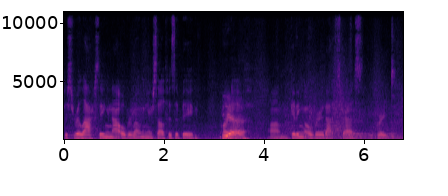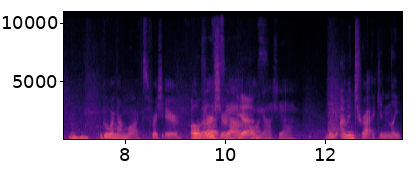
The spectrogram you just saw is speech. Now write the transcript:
just relaxing and not overwhelming yourself is a big part Yeah. of um, getting over that stress. Right. hmm Going on walks, fresh air. Oh, For that's sure. Yeah. Oh my gosh, yeah. Like I'm in track and like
